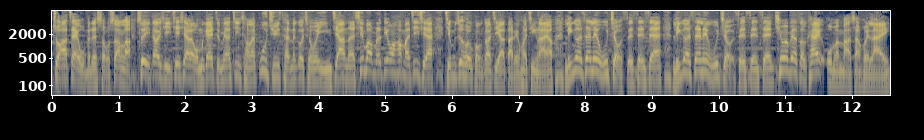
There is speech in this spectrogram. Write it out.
抓在我们的手上了。所以，到底接下来我们该怎么样进场来布局，才能够成为赢家呢？先把我们的电话号码记起来。节目最后的广告记得要打电话进来哦，零二三六五九三三三，零二三六五九三三三，千万不要走开，我们马上回来。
